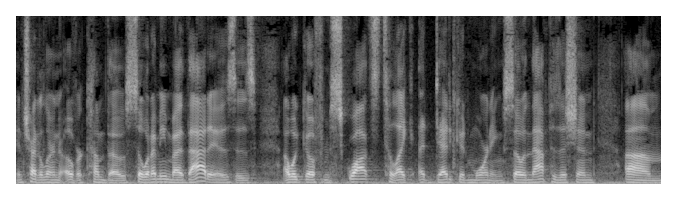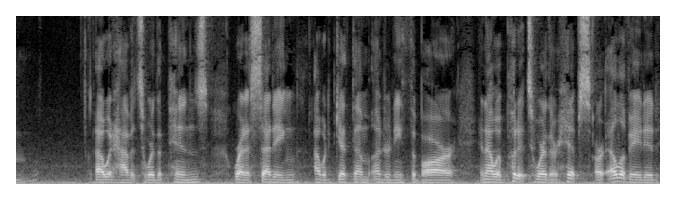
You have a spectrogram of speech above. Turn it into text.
and try to learn to overcome those. So what I mean by that is is I would go from squats to like a dead good morning. So in that position, um, I would have it to where the pins were at a setting. I would get them underneath the bar and I would put it to where their hips are elevated.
